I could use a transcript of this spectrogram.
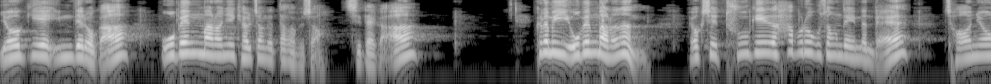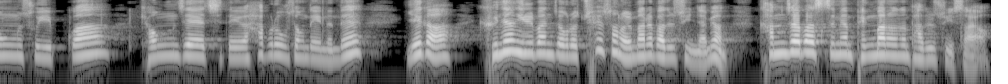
여기에 임대료가 500만 원이 결정됐다고 보죠. 지대가. 그러면 이 500만 원은 역시 두 개의 합으로 구성되어 있는데 전용 수입과 경제지대의 합으로 구성되어 있는데 얘가 그냥 일반적으로 최소한 얼마를 받을 수 있냐면 감자밭 쓰면 100만 원은 받을 수 있어요.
